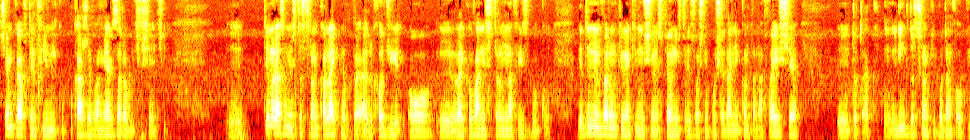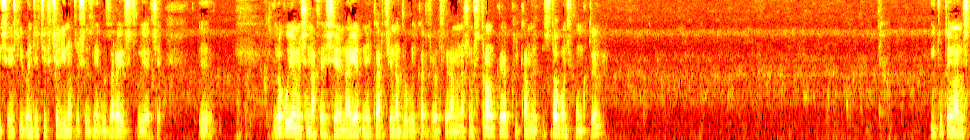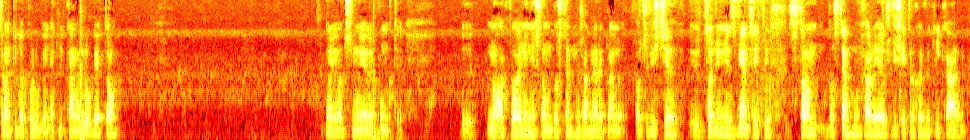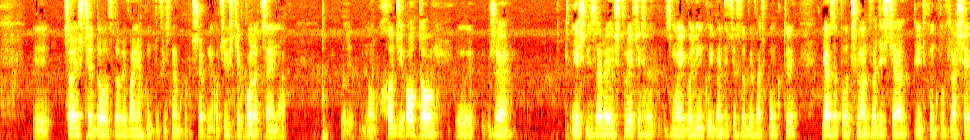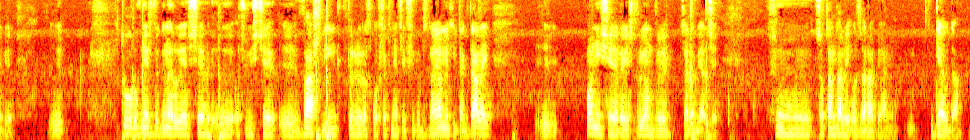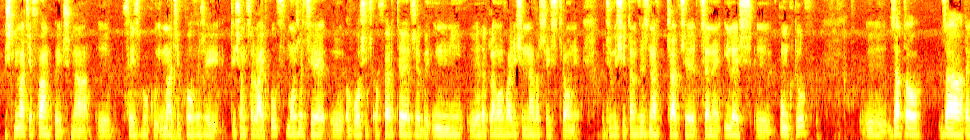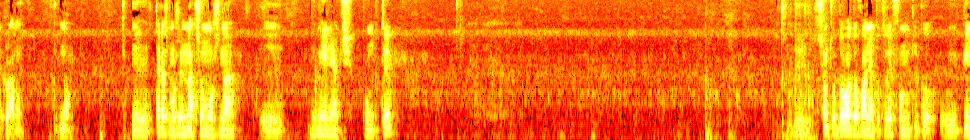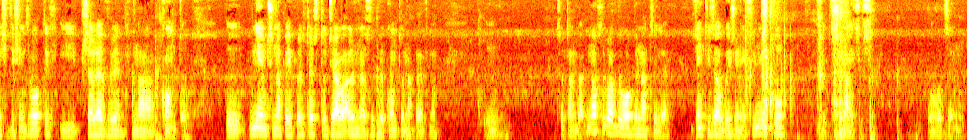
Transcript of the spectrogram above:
Siemka, w tym filmiku pokażę Wam jak zarobić w sieci. Y, Tym razem jest to stronka likemore.pl. Chodzi o y, lajkowanie stron na Facebooku. Jedynym warunkiem jaki musimy spełnić to jest właśnie posiadanie konta na fejsie. Y, To tak, link do stronki podam w opisie. Jeśli będziecie chcieli, no to się z niego zarejestrujecie. Logujemy się na fejsie na jednej karcie, na drugiej karcie otwieramy naszą stronkę, klikamy zdobądź punkty. I tutaj mamy stronki do polubienia. Klikamy lubię to. No i otrzymujemy punkty. Y, No, aktualnie nie są dostępne żadne reklamy. Oczywiście y, codziennie jest więcej tych stron dostępnych, ale ja już dzisiaj trochę wyklikałem. Y, Co jeszcze do zdobywania punktów jest nam potrzebne? Oczywiście polecenia. No, chodzi o to, że jeśli zarejestrujecie się z mojego linku i będziecie zdobywać punkty, ja za to otrzymam 25 punktów dla siebie. Y, Tu również wygeneruje się y, oczywiście y, wasz link, który rozpowszechniacie wśród znajomych i tak dalej. Oni się rejestrują, wy zarabiacie. Co tam dalej o zarabianiu? Giełda. Jeśli macie fanpage na y, Facebooku i macie powyżej 1000 lajków, możecie y, ogłosić ofertę, żeby inni y, reklamowali się na waszej stronie. Oczywiście tam wyznaczacie cenę ileś y, punktów y, za to, za reklamę. No. Y, Teraz może na co można y, wymieniać punkty. Są to doładowania do telefonu tylko y, 5-10 zł i przelewy na konto. Y, Nie wiem czy na PayPal też to działa, ale na zwykłe konto na pewno. Y, Co tam dalej? No chyba byłoby na tyle. Dzięki za obejrzenie filmiku. Y, Trzymajcie się. Powodzenia.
